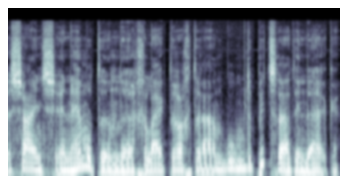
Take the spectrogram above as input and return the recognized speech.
Sainz en Hamilton gelijk erachteraan boem de pitstraat induiken.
